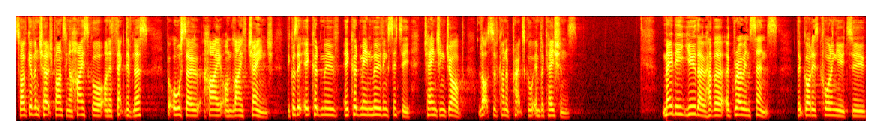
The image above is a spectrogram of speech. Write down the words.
So I've given church planting a high score on effectiveness, but also high on life change, because it, it, could move, it could mean moving city, changing job, lots of kind of practical implications. Maybe you, though, have a, a growing sense that God is calling you to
